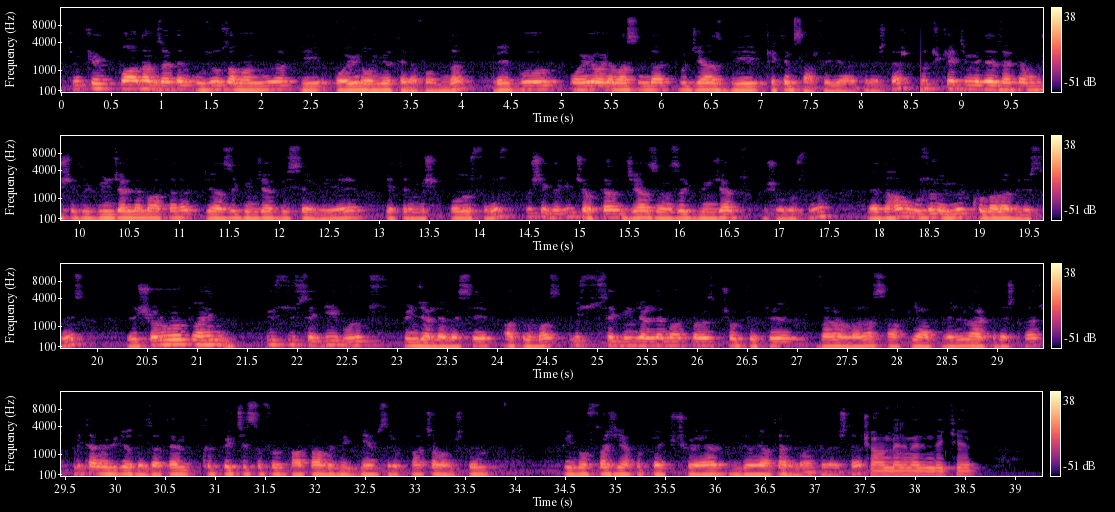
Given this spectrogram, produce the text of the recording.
Çünkü bu adam zaten uzun zamanlı bir oyun oynuyor telefonda. Ve bu oyun oynamasında bu cihaz bir tüketim sarf ediyor arkadaşlar. Bu tüketimi de zaten bu şekilde güncelleme atarak cihazı güncel bir seviyeye getirmiş olursunuz. Bu şekilde çoktan cihazınızı güncel tutmuş olursunuz ve daha uzun ömür kullanabilirsiniz. Ve şunu unutmayın, üst üste Gearbox güncellemesi atılmaz. Üst üste güncelleme atmanız çok kötü zararlara safriyat verir arkadaşlar. Bir tane videoda zaten 41.0 hatalı bir Games'ı parçalamıştım. Bir nostalji yapıp belki şuraya videoyu atarım arkadaşlar. Şu an benim elimdeki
